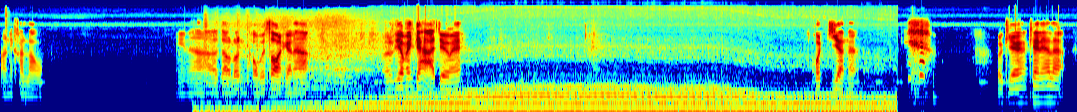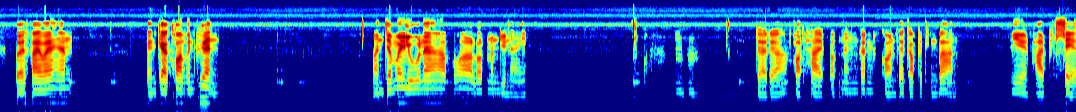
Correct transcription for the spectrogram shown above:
อันนี้คันเรา นี่นะฮะเราจะเอารถเขาไปซ่อนกันนะฮะเรียกแม่งจะหาเจอไหมโคตรเกียนอะโอเคแค่นี้แหละ เปิดไฟไว้งั้น เห็นแก่ความเป็นเพื่อน มันจะไม่รู้นะครับว่ารถมันอยู่ไหน เดี๋ยวเดี๋ยวขอถ่ายแป๊บนึงกันก่อนจะกลับไปถึงบ้าน นี่เป็นพาร์ทพิเศษ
